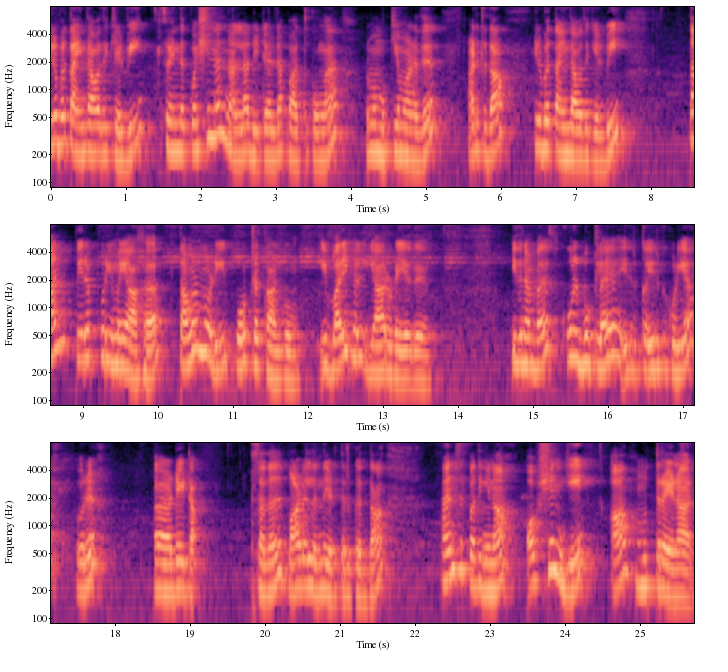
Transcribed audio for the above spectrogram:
இருபத்தைந்தாவது கேள்வி. ஸோ இந்த கொஷினை நல்லா டீட்டெயில்டாக பார்த்துக்கோங்க. ரொம்ப முக்கியமானது. அடுத்ததாக இருபத்தைந்தாவது கேள்வி. தன் பிறப்புரிமையாக தமிழ்மொழி போற்ற காண்போம். இவ்வரிகள் யாருடையது? இது நம்ம ஸ்கூல் புக்கில் இருக்க இருக்கக்கூடிய ஒரு டேட்டா ஸோ அதாவது பாடல்லேருந்து எடுத்திருக்கிறது தான். ஆன்சர் பார்த்தீங்கன்னா ஆப்ஷன் ஏ ஆ முத்திரையனார்.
